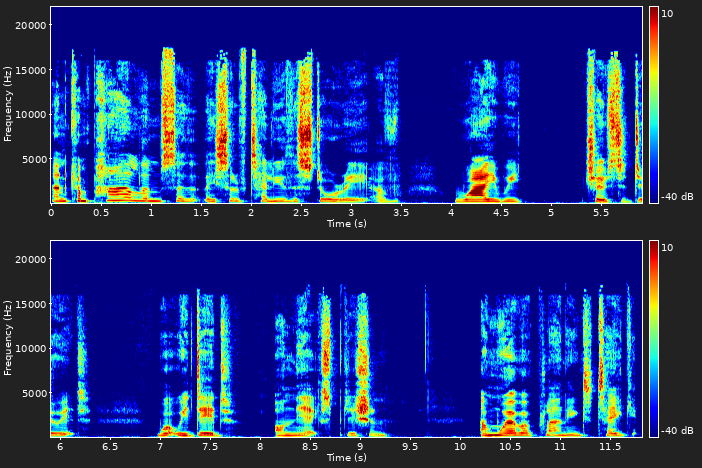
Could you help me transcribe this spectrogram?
and compile them so that they sort of tell you the story of why we chose to do it, what we did on the expedition, and where we're planning to take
